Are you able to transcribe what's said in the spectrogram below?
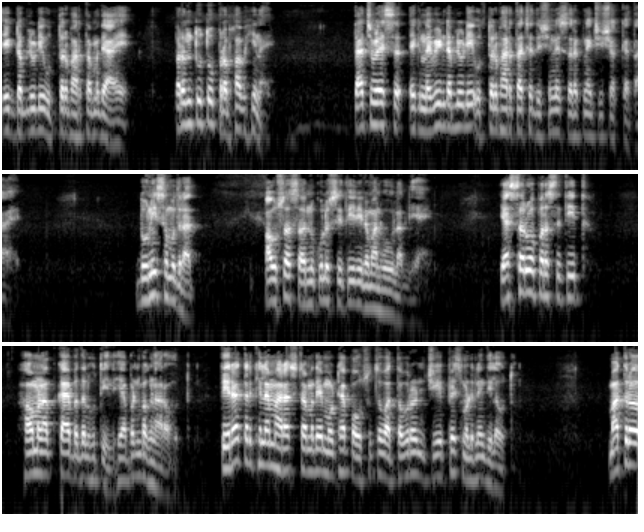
एक डब्ल्यू डी उत्तर भारतामध्ये आहे परंतु तो प्रभावहीन आहे. त्याच वेळेस एक नवीन डब्ल्यू डी उत्तर भारताच्या दिशेने सरकण्याची शक्यता आहे. दोन्ही समुद्रात पावसास अनुकूल स्थिती निर्माण होऊ लागली आहे. या सर्व परिस्थितीत हवामानात काय बदल होतील हे आपण बघणार आहोत. तेरा तारखेला महाराष्ट्रामध्ये मोठ्या पावसाचं वातावरण जी एफ एस मॉडेलने दिलं होतं. मात्र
